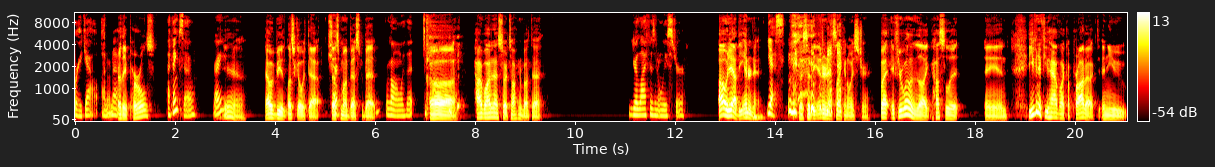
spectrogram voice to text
Break out. I don't know. Are they pearls? I think so. Right? Yeah. That would be let's go with that. Sure. That's my best bet. We're going with it. Uh how why did I start talking about that? Your life is an oyster. Oh yeah, the internet. Yes. I said the internet's like an oyster. But if you're willing to like hustle it and even if you have like a product and you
